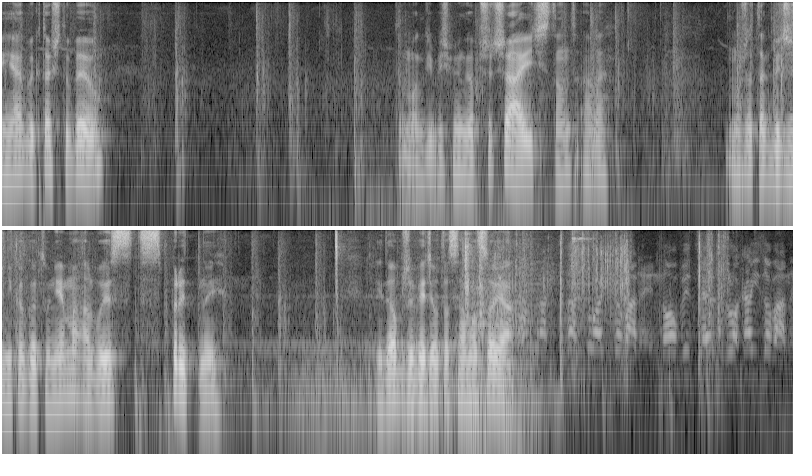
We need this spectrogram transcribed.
I jakby ktoś tu był, to moglibyśmy go przyczaić stąd, ale może tak być, że nikogo tu nie ma, albo jest sprytny. I dobrze wiedział to samo co ja. Nowy cel zlokalizowany.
